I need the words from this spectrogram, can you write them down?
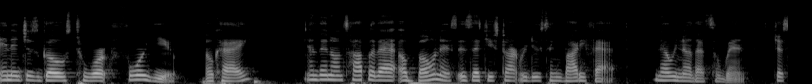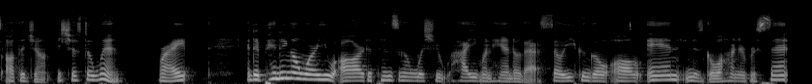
And it just goes to work for you, okay? And then on top of that, a bonus is that you start reducing body fat. Now we know that's a win, just off the jump. It's just a win, right? And depending on where you are, depends on which you how you want to handle that. So you can go all in and just go 100%,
